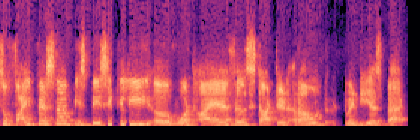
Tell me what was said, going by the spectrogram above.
So 5paisa is basically uh, what IIFL started around 20 years back.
